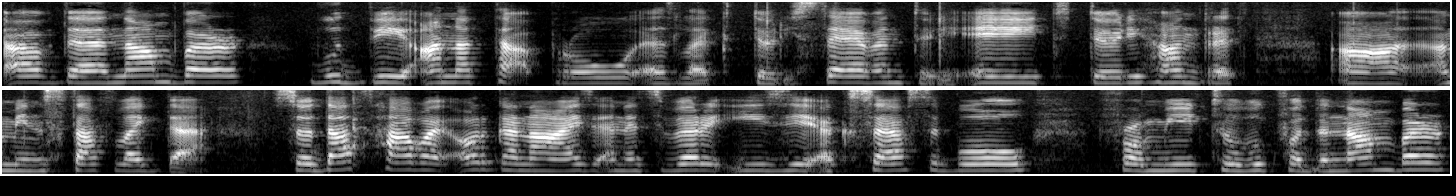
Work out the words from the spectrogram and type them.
of the number would be on a top row as like 37 38 30 100 uh, I mean stuff like that. So that's how I organize and it's very easy accessible for me to look for the number.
